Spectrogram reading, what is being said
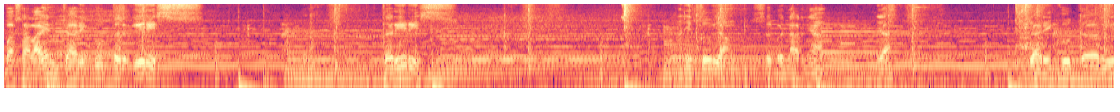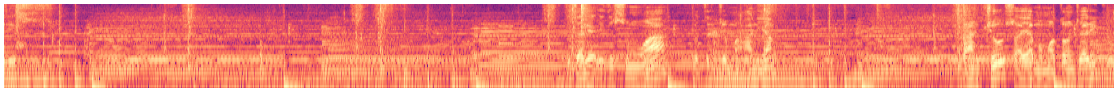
bahasa lain jariku teriris. Ya, teriris. Nah, itu yang sebenarnya ya jariku teriris. Kita lihat itu semua penerjemahan yang rancu saya memotong jariku.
